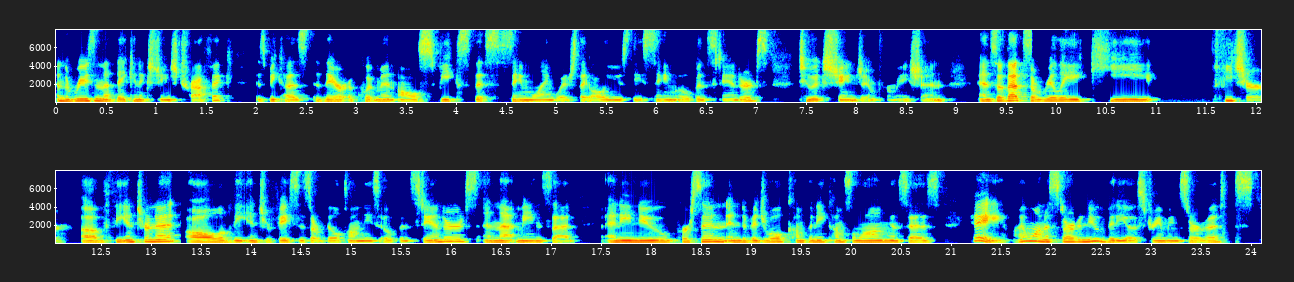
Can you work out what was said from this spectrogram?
And the reason that they can exchange traffic is because their equipment all speaks this same language. They all use these same open standards to exchange information. And so that's a really key feature of the internet. All of the interfaces are built on these open standards. And that means that any new person, individual, company comes along and says, hey, I want to start a new video streaming service.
